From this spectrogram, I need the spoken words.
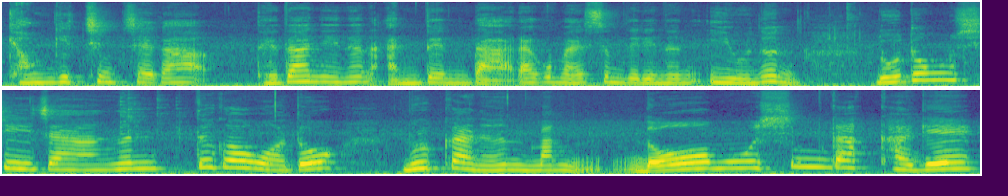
경기 침체가 대단히는 안 된다라고 말씀드리는 이유는 노동시장은 뜨거워도 물가는 막 너무 심각하게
